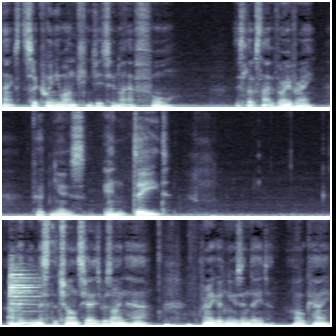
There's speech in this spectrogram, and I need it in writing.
Next, so queen e1, king g2, knight f4. This looks like very, very good news indeed. I think you missed the chance. Yeah, he's resigned here. Very good news indeed. Okay.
